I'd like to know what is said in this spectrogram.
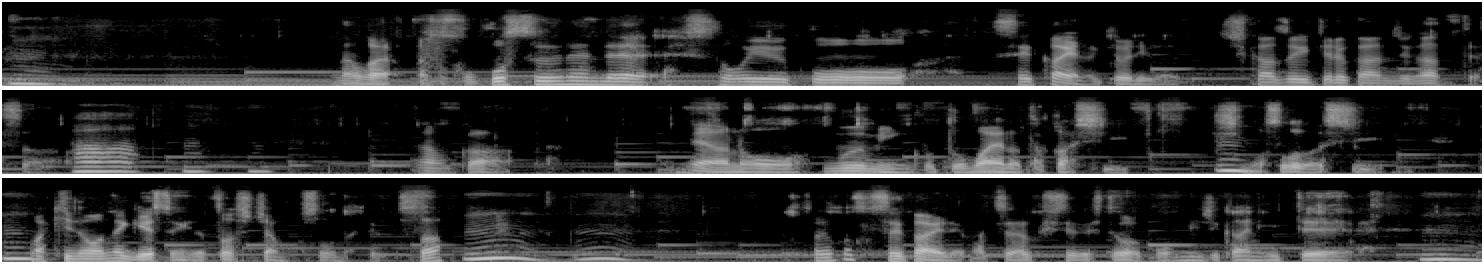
うん。なんか、やっぱここ数年で、そういうこう、世界の距離が近づいてる感じがあってさ、うんうん。なんか、ね、あの、ムーミンこと前野隆氏もそうだし、うん。まあ昨日ね、ゲストに来たトシちゃんもそうだけどさ、うんうん。それこそ世界で活躍してる人がこう身近にいて、うん。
